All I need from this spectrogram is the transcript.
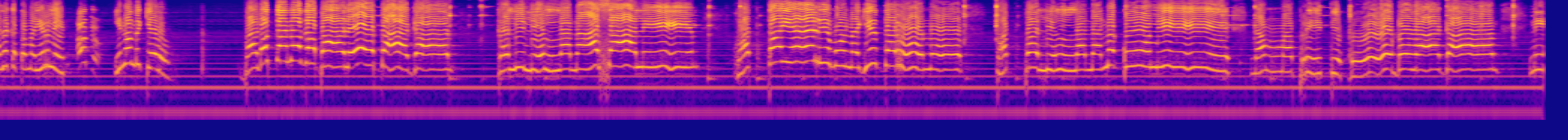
ಅದಕ್ಕ ತಮ್ಮ ಇರ್ಲಿ. ಇನ್ನೊಂದು ಕೇಳು. ಬಡತನದ ಬಾಳೆ ತಾಗ ಕಲಿಲಿಲ್ಲ ನಾ ಸಾಲಿ. ಹೊತ್ತ ಏರಿ ಮುನಗಿದ್ದರೂನು ತಪ್ಪಲಿಲ್ಲ ನನ್ನ ಕೂಲಿ. ನಮ್ಮ ಪ್ರೀತಿ ಕೂಡುವಾಗ ನೀ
